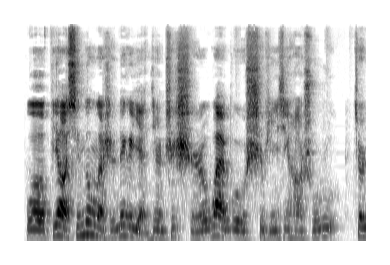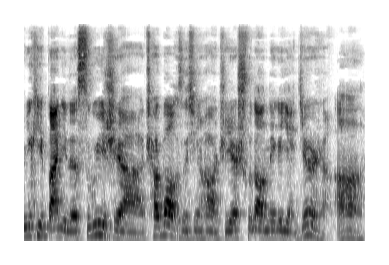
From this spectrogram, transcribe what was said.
我比较心动的是，那个眼镜支持外部视频信号输入，就是你可以把你的 Switch 啊、Xbox 信号直接输到那个眼镜上，啊，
